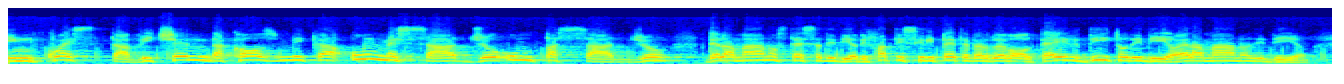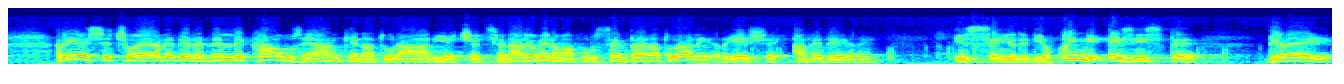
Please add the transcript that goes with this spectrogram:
in questa vicenda cosmica un messaggio, un passaggio della mano stessa di Dio. Difatti si ripete per due volte, è il dito di Dio, è la mano di Dio. Riesce cioè a vedere nelle cause anche naturali, eccezionali o meno, ma pur sempre naturali, riesce a vedere il segno di Dio. Quindi esiste, direi,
